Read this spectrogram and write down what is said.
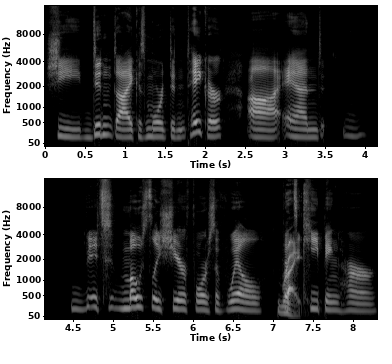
she didn't die because mort didn't take her uh and it's mostly sheer force of will that's Right. keeping her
